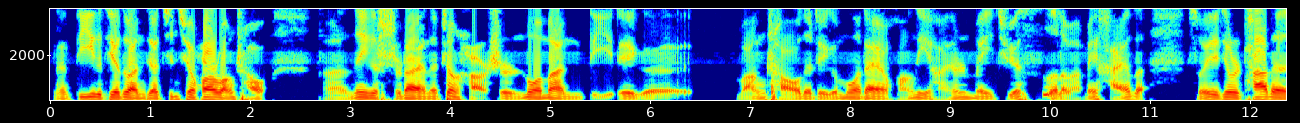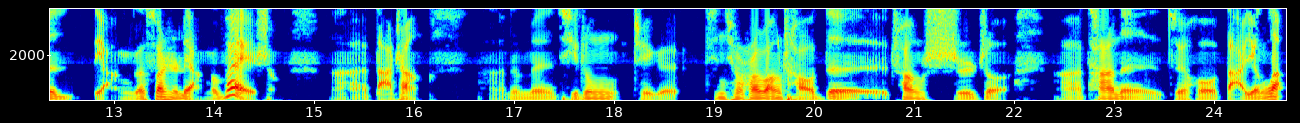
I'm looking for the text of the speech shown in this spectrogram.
那第一个阶段叫金雀花王朝，啊，那个时代呢，正好是诺曼底这个王朝的这个末代皇帝好像是没绝嗣了吧，没孩子，所以就是他的两个算是两个外甥啊打仗。啊，那么其中这个金雀花王朝的创始者啊，他呢最后打赢了，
